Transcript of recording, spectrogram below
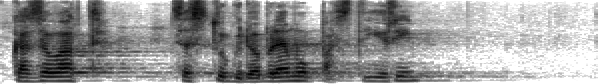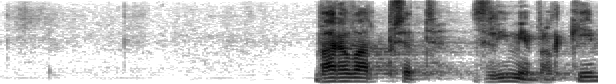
ukazovat cestu k dobrému pastýři, varovat před zlými vlky,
